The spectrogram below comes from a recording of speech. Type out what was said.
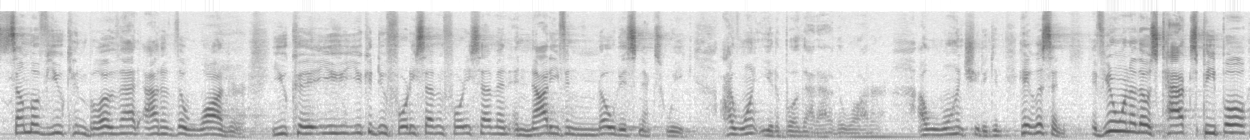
Some of you can blow that out of the water. You could, you, you could do 47, 47 and not even notice next week. I want you to blow that out of the water. I want you to give. Hey, listen, if you're one of those tax people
